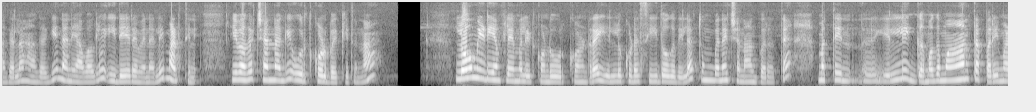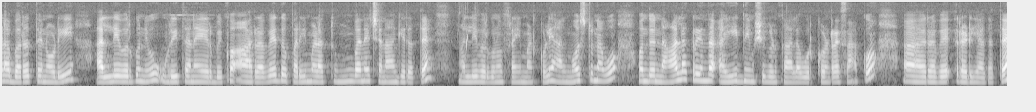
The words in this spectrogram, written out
ಆಗಲ್ಲ. ಹಾಗಾಗಿ ನಾನು ಯಾವಾಗಲೂ ಇದೇ ರವೆನಲ್ಲಿ ಮಾಡ್ತೀನಿ. ಇವಾಗ ಚೆನ್ನಾಗಿ ಹುರ್ದ್ಕೊಳ್ಬೇಕು ಲೋ ಮೀಡಿಯಮ್ ಫ್ಲೇಮಲ್ಲಿ ಇಟ್ಕೊಂಡು ಹುರ್ಕೊಂಡ್ರೆ ಎಲ್ಲೂ ಕೂಡ ಸೀದೋಗೋದಿಲ್ಲ ತುಂಬಾ ಚೆನ್ನಾಗಿ ಬರುತ್ತೆ. ಮತ್ತು, ಎಲ್ಲಿ ಘಮ ಘಮ ಅಂತ ಪರಿಮಳ ಬರುತ್ತೆ ನೋಡಿ, ಅಲ್ಲಿವರೆಗೂ ನೀವು ಉರಿತಾನೇ ಇರಬೇಕು. ಆ ರವೆದು ಪರಿಮಳ ತುಂಬಾ ಚೆನ್ನಾಗಿರುತ್ತೆ. ಅಲ್ಲಿವರೆಗೂ ಫ್ರೈ ಮಾಡ್ಕೊಳ್ಳಿ. ಆಲ್ಮೋಸ್ಟ್ ನಾವು ಒಂದು ನಾಲ್ಕರಿಂದ ಐದು ನಿಮಿಷಗಳ ಕಾಲ ಹುರ್ಕೊಂಡ್ರೆ ಸಾಕು. ರವೆ ರೆಡಿ ಆಗುತ್ತೆ.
